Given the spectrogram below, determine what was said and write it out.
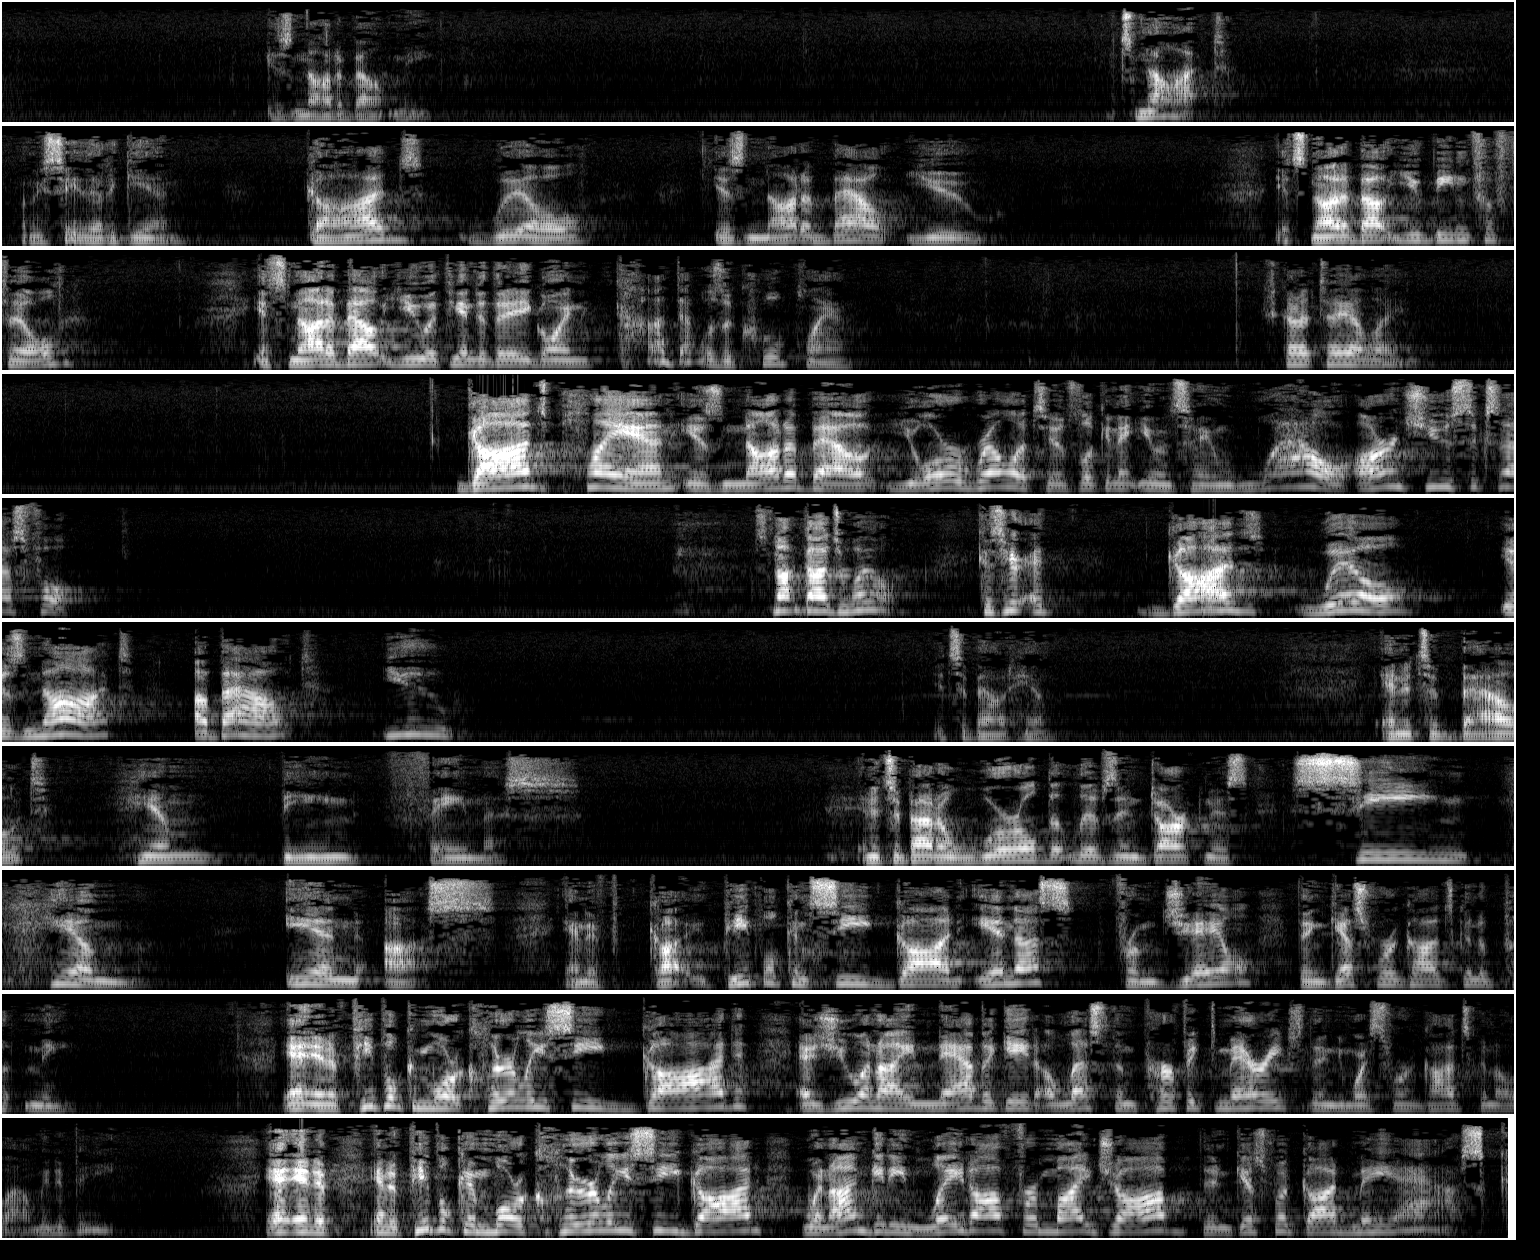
is not about me. It's not. Let me say that again. God's will is not about you. It's not about you being fulfilled. It's not about you at the end of the day going, God, that was a cool plan. Just got to tell you, LA. God's plan is not about your relatives looking at you and saying, Wow, aren't you successful? It's not God's will. Because here, God's will is not about you, it's about Him. And it's about Him being famous. And it's about a world that lives in darkness seeing Him in us. And if God, people can see God in us from jail, then guess where God's going to put me? And if people can more clearly see God as you and I navigate a less than perfect marriage, then that's where God's going to allow me to be. And, if, and if people can more clearly see God when I'm getting laid off from my job, then guess what God may ask?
